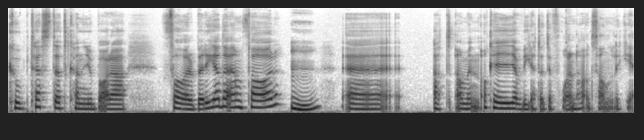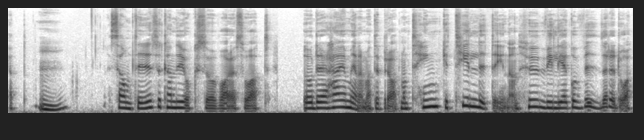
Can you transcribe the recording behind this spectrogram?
kubbtestet kan ju bara förbereda en för Mm. eh, att, ja men okej, jag vet att jag får en hög sannolikhet. Mm. Samtidigt så kan det ju också vara så att, och det är det här jag menar med att det är bra att man tänker till lite innan. Hur vill jag gå vidare då?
